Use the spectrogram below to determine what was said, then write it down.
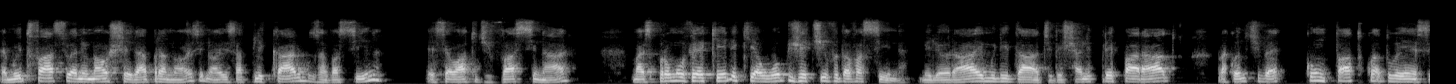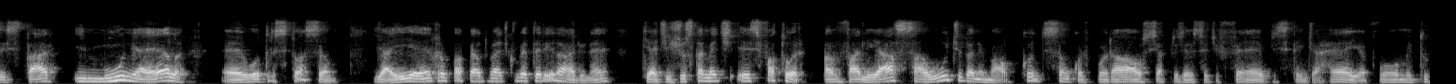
É muito fácil o animal chegar para nós e nós aplicarmos a vacina, esse é o ato de vacinar, mas promover aquele que é o objetivo da vacina, melhorar a imunidade, deixar ele preparado para quando tiver contato com a doença, estar imune a ela, é outra situação. E aí entra o papel do médico veterinário, né? Que é de justamente esse fator, avaliar a saúde do animal, condição corporal, se há presença de febre, se tem diarreia, vômito,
